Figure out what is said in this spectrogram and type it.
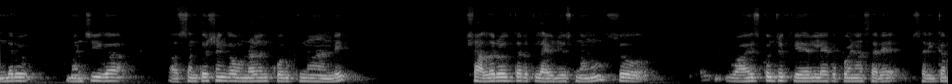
అందరూ మంచిగా సంతోషంగా ఉండాలని కోరుకున్నానండి చాలా రోజుల తర్వాత లైవ్ చేస్తున్నాను సో వాయిస్ కొంచెం క్లియర్ లేకపోయినా సరే సరిగ్గా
